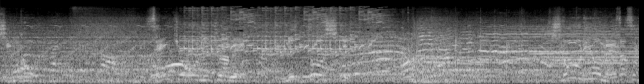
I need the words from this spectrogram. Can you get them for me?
進行。戦況を見極めミットを敷き勝利を目指せ。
